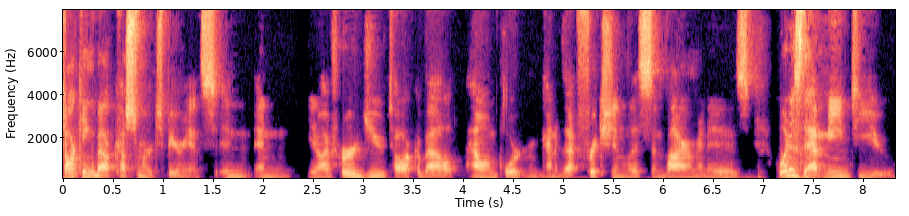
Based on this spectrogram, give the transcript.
talking about customer experience and and you know i've heard you talk about how important kind of that frictionless environment is what does that mean to you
